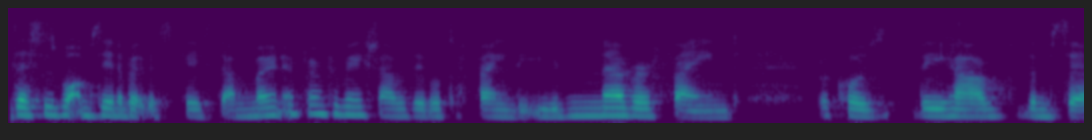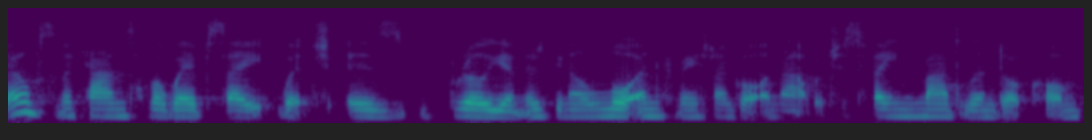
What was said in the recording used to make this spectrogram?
this is what I'm saying about this case. The amount of information I was able to find that you would never find because they have themselves, McCann's have a website which is brilliant. There's been a lot of information I got on that, which is findmadeleine.com.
